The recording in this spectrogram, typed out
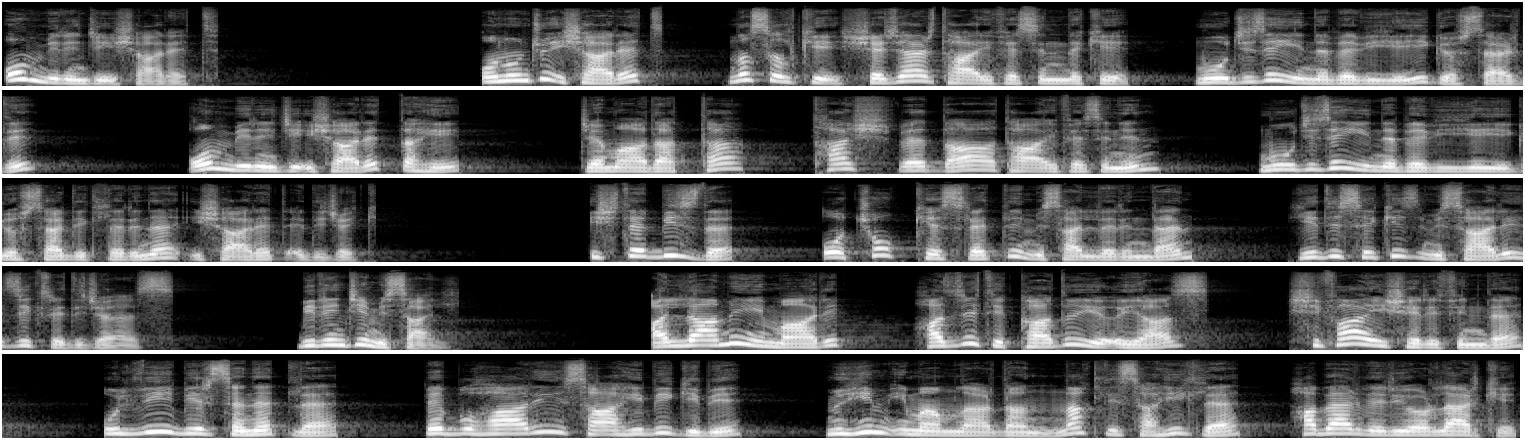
11. işaret 10. işaret nasıl ki şecer tarifesindeki mucize-i nebeviyeyi gösterdi, 11. işaret dahi cemadatta taş ve dağ taifesinin mucize-i nebeviyeyi gösterdiklerine işaret edecek. İşte biz de o çok kesretli misallerinden 7-8 misali zikredeceğiz. Birinci misal Allame-i Marif Hazreti Kadı-i İyaz, Şifa-i Şerifinde ulvi bir senetle ve Buhari sahibi gibi mühim imamlardan nakli sahihle haber veriyorlar ki,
